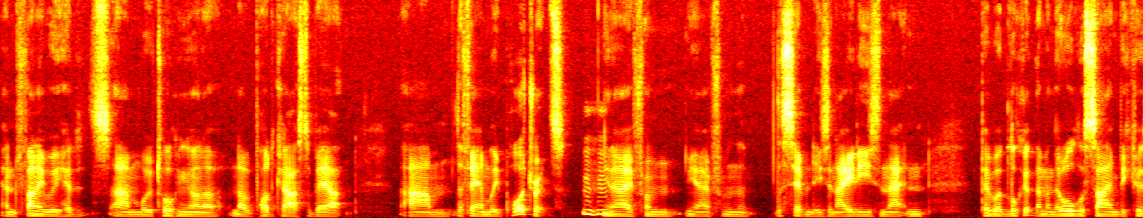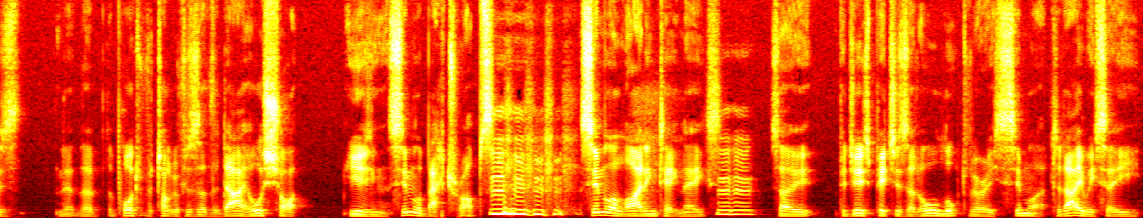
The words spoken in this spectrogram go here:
And funny, we had um, we were talking on a, another podcast about um, the family portraits, Mm-hmm. you know, from you know from the the seventies and eighties and that, and people would look at them and they're all the same because the, the, the portrait photographers of the day all shot using similar backdrops, similar lighting techniques. So produced pictures that all looked very similar. Today we see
